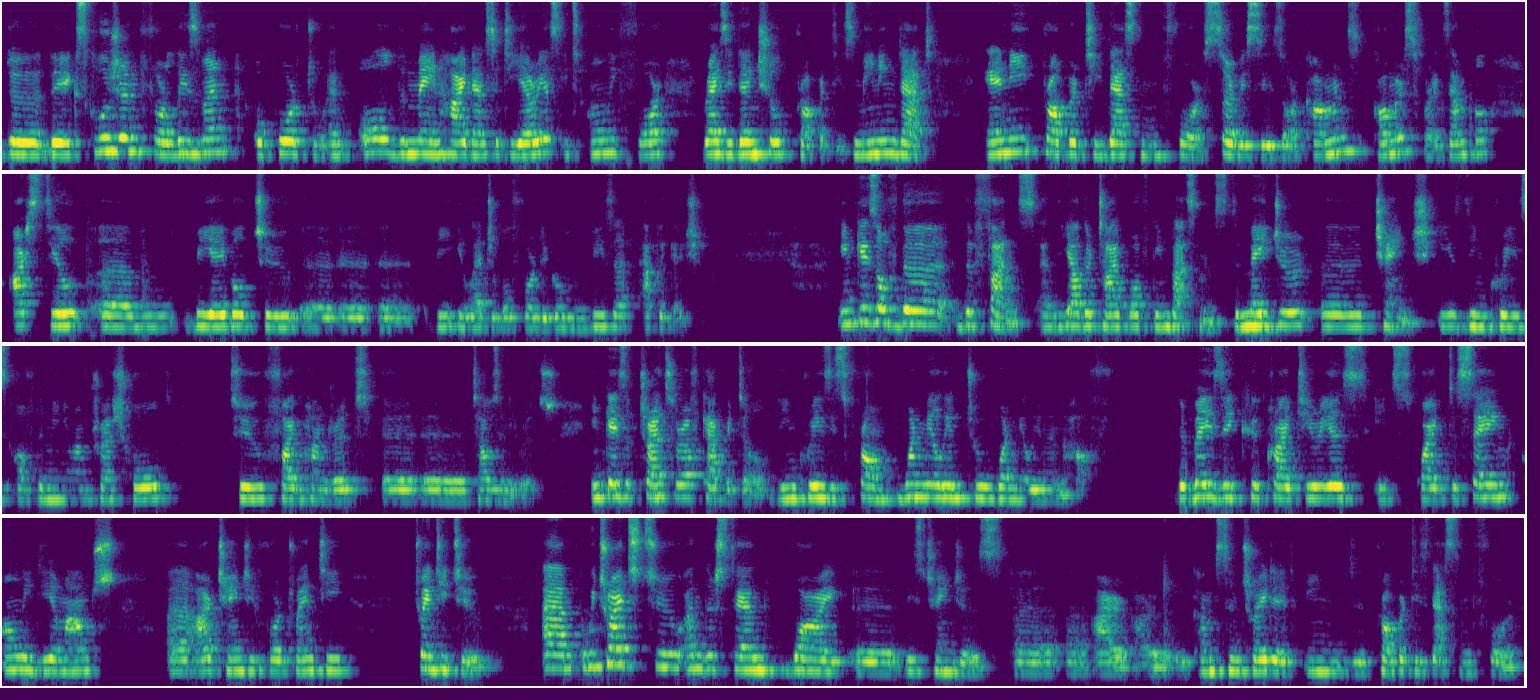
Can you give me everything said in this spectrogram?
the, the exclusion for Lisbon, Oporto, and all the main high density areas, it's only for residential properties, meaning that any property destined for services or commerce, commerce for example, are still um, be able to uh, uh, uh, be eligible for the golden visa application. In case of the, the funds and the other type of the investments, the major uh, change is the increase of the minimum threshold to 500,000 uh, uh, euros. In case of transfer of capital, the increase is from 1 million to 1 million and a half. The basic criteria, it's quite the same, only the amounts uh, are changing for 2022. Um, we tried to understand why uh, these changes uh, uh, are, are, concentrated in the properties destined for,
